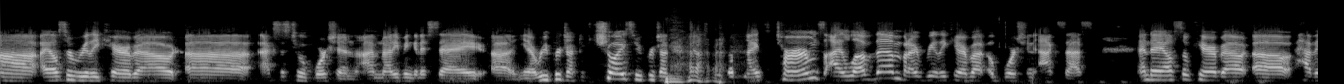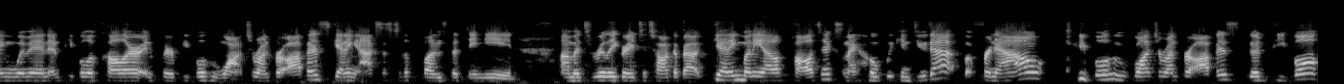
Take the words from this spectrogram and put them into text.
Uh, I also really care about uh, access to abortion. I'm not even going to say, uh, you know, reproductive choice, reproductive justice, nice terms. I love them, but I really care about abortion access. And I also care about uh, having women and people of color and queer people who want to run for office getting access to the funds that they need. Um, it's really great to talk about getting money out of politics, and I hope we can do that. But for now, people who want to run for office, good people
